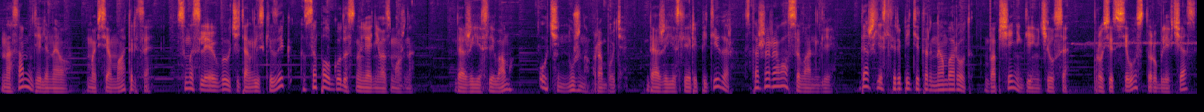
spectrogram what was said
На самом деле, Нео, мы все матрицы. В смысле, выучить английский язык за полгода с нуля невозможно. Даже если вам очень нужно в работе. Даже если репетитор стажировался в Англии. Даже если репетитор, наоборот, вообще нигде не учился, просит всего 100 рублей в час,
